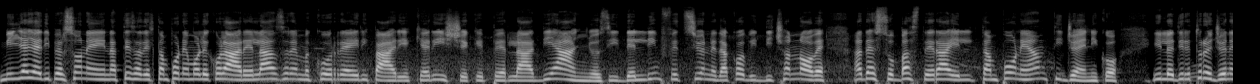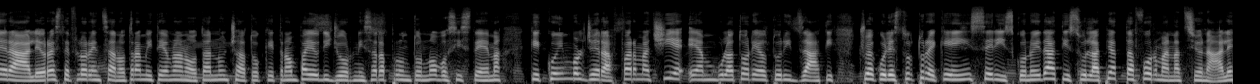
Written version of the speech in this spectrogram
Migliaia di persone in attesa del tampone molecolare, l'ASREM corre ai ripari e chiarisce che per la diagnosi dell'infezione da Covid-19 adesso basterà il tampone antigenico. Il direttore generale Oreste Florenzano tramite una nota ha annunciato che tra un paio di giorni sarà pronto un nuovo sistema che coinvolgerà farmacie e ambulatori autorizzati, cioè quelle strutture che inseriscono i dati sulla piattaforma nazionale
